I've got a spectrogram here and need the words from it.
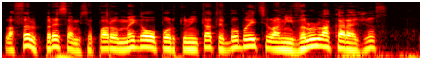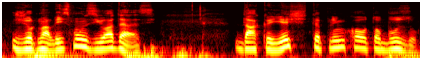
la fel, presa mi se pare o mega oportunitate. Bă, băieți, la nivelul la care a ajuns jurnalismul în ziua de azi, dacă ieși și te plimbi cu autobuzul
